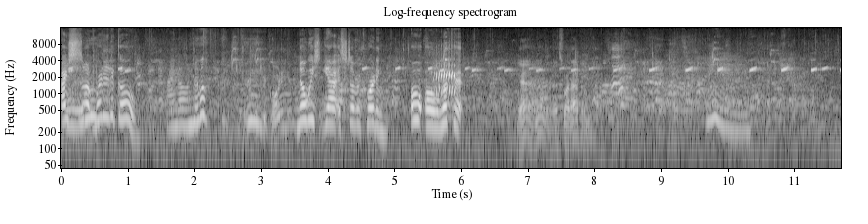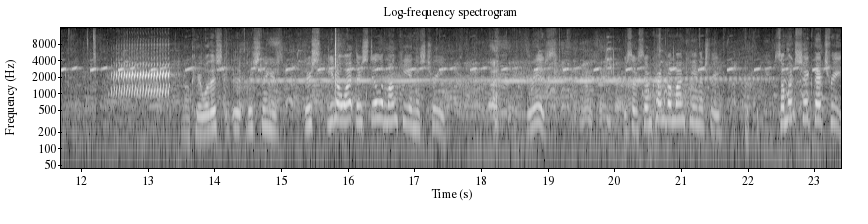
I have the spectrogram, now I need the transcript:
I saw. Where did it go? I don't know. Recording it? No, we. Yeah, it's still recording. Oh, oh, look at. Yeah, I know. That's what happened. Hmm. Okay, well this this thing is. There's. You know what? There's still a monkey in this tree. There is. There's some kind of a monkey in the tree. Someone shake that tree.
